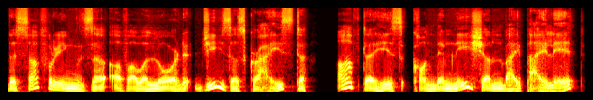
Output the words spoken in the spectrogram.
the sufferings of our Lord Jesus Christ after his condemnation by Pilate,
